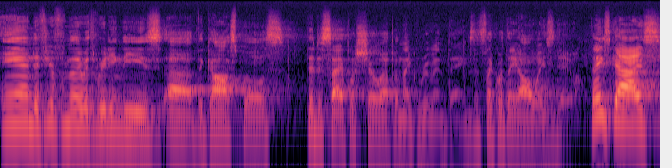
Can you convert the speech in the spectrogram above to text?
And if you're familiar with reading these, uh, the Gospels, the disciples show up and like ruin things. It's like what they always do. Thanks, guys.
